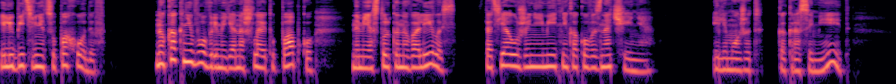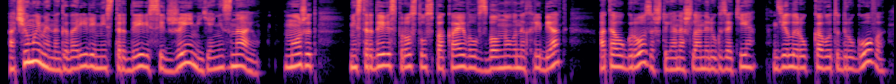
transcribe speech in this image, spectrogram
и любительницу походов. Но как не вовремя я нашла эту папку, на меня столько навалилось, статья уже не имеет никакого значения. Или, может, как раз имеет? О чем именно говорили мистер Дэвис и Джейми, я не знаю. Может, мистер Дэвис просто успокаивал взволнованных ребят, а та угроза, что я нашла на рюкзаке, делая рук кого-то другого —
